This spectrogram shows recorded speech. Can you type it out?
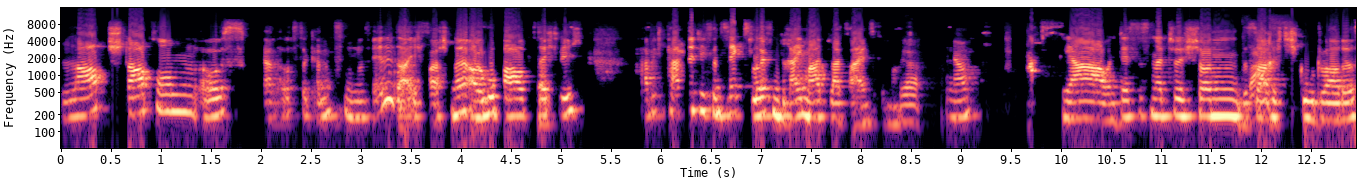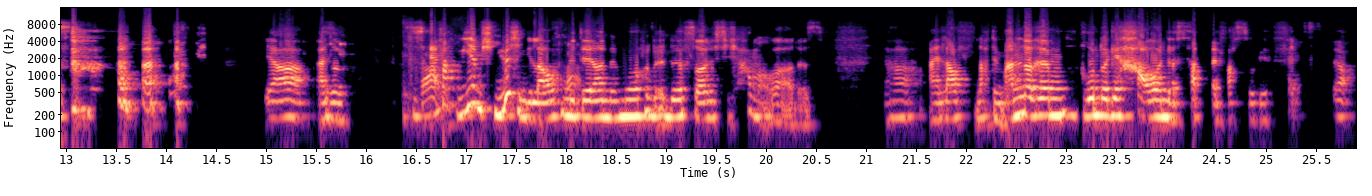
Large-Startern aus, aus der ganzen Welt, eigentlich fast, ne, Europa hauptsächlich, habe ich tatsächlich von sechs Läufen dreimal Platz eins gemacht. Ja. ja. Ja, und das ist natürlich schon, das was? war richtig gut, war das. ja, also, es ist einfach wie im Schnürchen gelaufen mit der an dem Wochenende. Das war richtig Hammer, war das ja, ein Lauf nach dem anderen runtergehauen. Das hat einfach so gefetzt. Ja.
